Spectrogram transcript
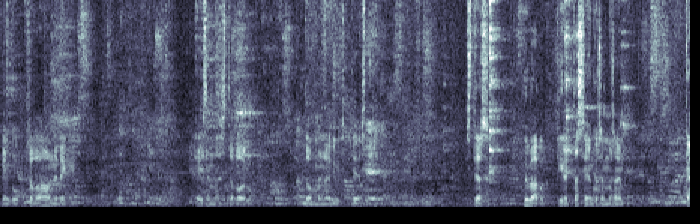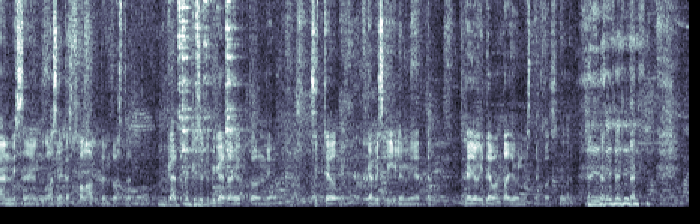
niin kuin, se vaan on jotenkin... Ei semmoisesta voi tuommoinen yhtiöstä. Sitten jos hyvä, kun kirjoittaisi jonkun semmoisen kännissä jonkun asiakaspalautteen tuosta, mikä tästä kysyt, mikä tämä juttu on, niin sitten kävisikin ilmi, että ne ei ole itse vaan tajunnut sitä koskaan.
